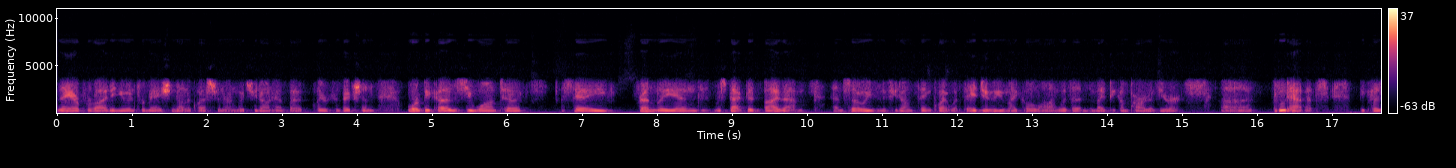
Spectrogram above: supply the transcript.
they are providing you information on a question on which you don't have a clear conviction, or because you want to stay friendly and respected by them. And so even if you don't think quite what they do, you might go along with it. It might become part of your uh, food habits because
